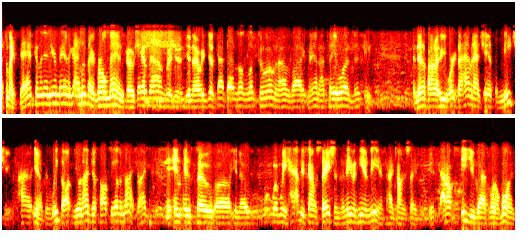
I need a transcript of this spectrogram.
that's somebody's dad coming in here, man. The guy looks like a grown man, coach. I got to be honest with you. You know, he just got that little look to him, and I was like, man, I tell you what. This, he, and then I found out who you because I haven't had a chance to meet you. I, you know, because we talked, you and I just talked the other night, right? And and, and so, uh, you know, when we have these conversations, and even he and me have had conversations, I don't see you guys one on one.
